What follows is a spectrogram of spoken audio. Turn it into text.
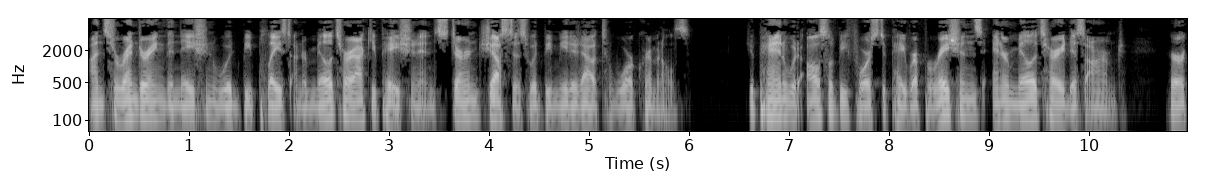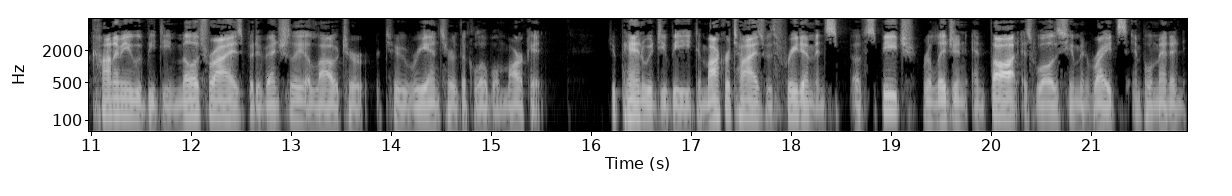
On surrendering, the nation would be placed under military occupation and stern justice would be meted out to war criminals. Japan would also be forced to pay reparations and her military disarmed. Her economy would be demilitarized, but eventually allowed to, to re enter the global market. Japan would be democratized with freedom of speech, religion, and thought, as well as human rights implemented,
